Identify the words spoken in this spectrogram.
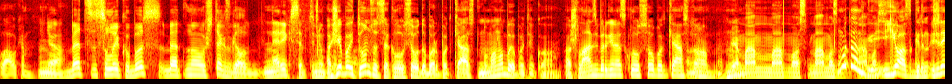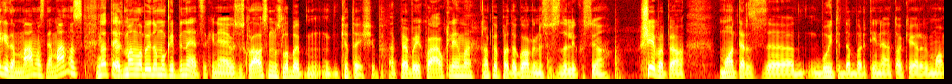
laukiam. Jo, bet su laiku bus, bet, nu, užteks gal, nereiks septynių. Aš šiaip iTunes'uose klausiau dabar podcastų, nu man labai patiko. Aš Landsberginės klausau podcast'o. Mhm. Apie mam, mamos, mamos, Nu, ten mamos. jos, ten mamos, ne mamos. Na, taip. bet man labai įdomu, kaip jinai atsakinėja visus klausimus, labai kitai šiaip. Apie vaikų auklėjimą. Apie pedagoginius visus dalykus jo. Šiaip apie moters uh, būti dabartinę tokią ir mo,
